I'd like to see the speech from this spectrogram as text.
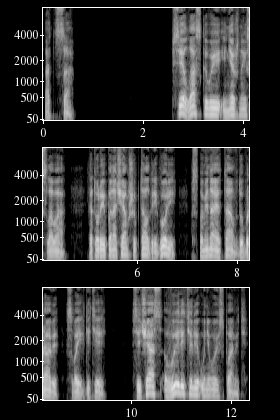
отца. Все ласковые и нежные слова, которые по ночам шептал Григорий, вспоминая там, в Дубраве, своих детей, сейчас вылетели у него из памяти.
